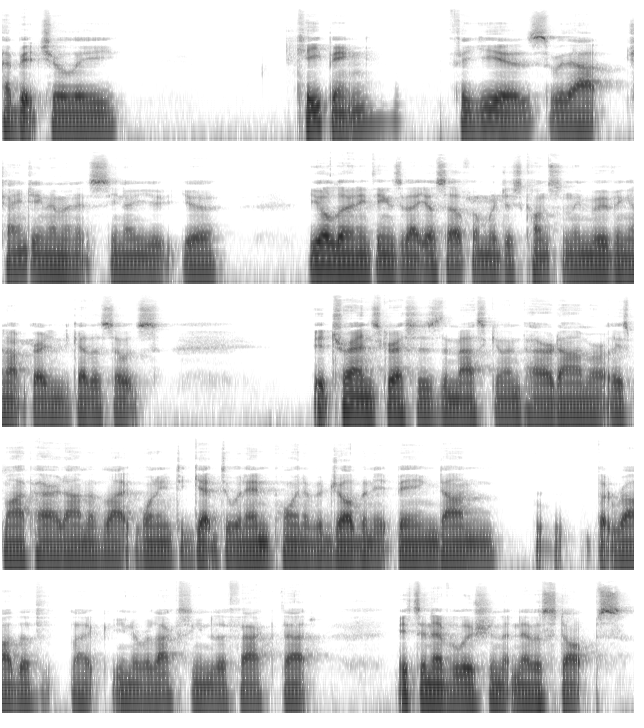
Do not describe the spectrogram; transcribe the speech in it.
habitually keeping for years without changing them and it's you know you you're you're learning things about yourself and we're just constantly moving and upgrading together so it's it transgresses the masculine paradigm or at least my paradigm of like wanting to get to an end point of a job and it being done but rather like you know relaxing into the fact that it's an evolution that never stops.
